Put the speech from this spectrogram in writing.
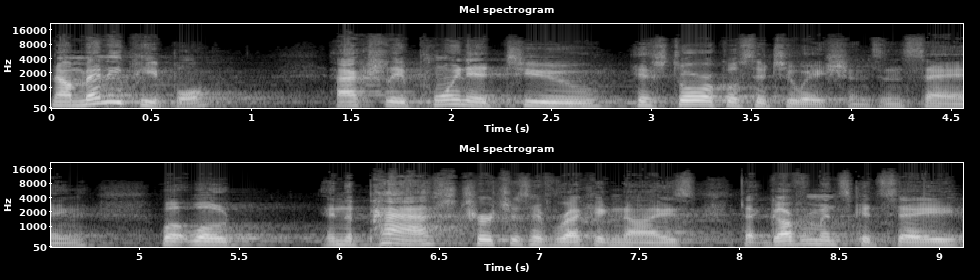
Now, many people actually pointed to historical situations and saying, well, well, in the past, churches have recognized that governments could say,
